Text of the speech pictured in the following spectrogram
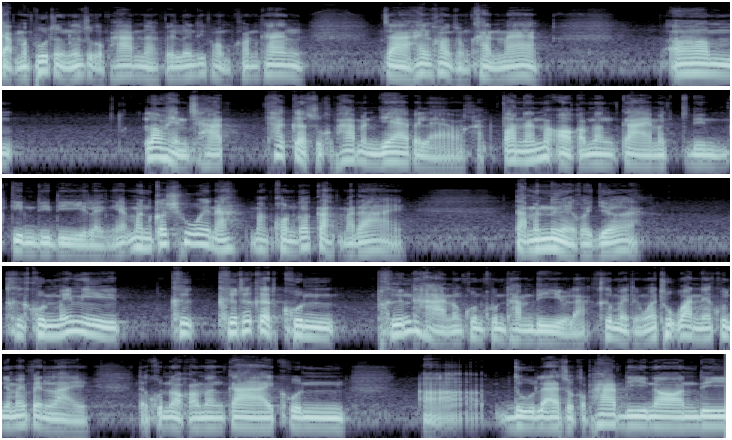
กลับมาพูดถึงเรื่องสุขภาพนะเป็นเรื่องที่ผมค่อนข้างจะให้ความสำคัญมากเอิ่มเราเห็นชัดถ้าเกิดสุขภาพมันแย่ไปแล้วครับตอนนั้นมาออกกำลังกายมากินกินดีๆอะไรเงี้ยมันก็ช่วยนะบางคนก็กลับมาได้ แต่มันเหนื่อยกว่าเยอะ คือคุณไม่มีคือคือถ้าเกิดคุณพื้นฐานของคุณคุณทำดีอยู่แล้ว คือหมายถึงว่าทุกวันนี้คุณยังไม่เป็นไร แต่คุณออกกำลังกายคุณ ดูแลสุขภาพดีนอนดี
